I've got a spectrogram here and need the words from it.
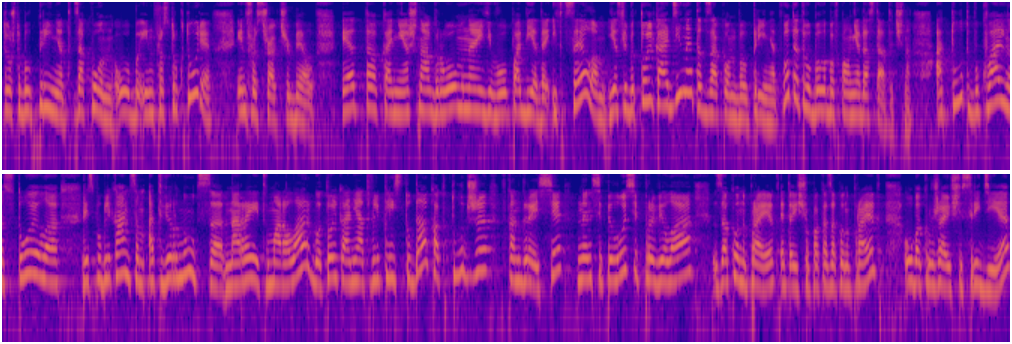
То, что был принят закон об инфраструктуре, Infrastructure Bill, это, конечно, огромная его победа. И в целом, если бы только один этот закон был принят, вот этого было бы вполне достаточно. А тут буквально стоило республиканцам отвернуться на рейд в Мара-Ларго, только они отвлеклись туда, как тут же в Конгрессе Нэнси Пелоси провела законопроект, это еще пока законопроект, об окружающей среде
